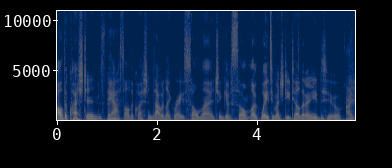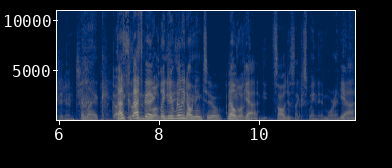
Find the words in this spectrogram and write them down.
all the questions they Mhm. asked all the questions i would like write so much and give so like way too much detail that i needed to. I didn't. and like I mean, that's that's good. like you really don't need to. No yeah. gonna- so I'll just like explain it more in yeah.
